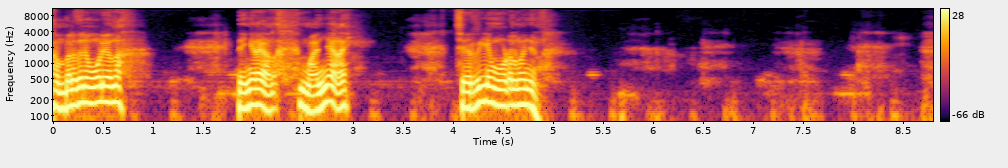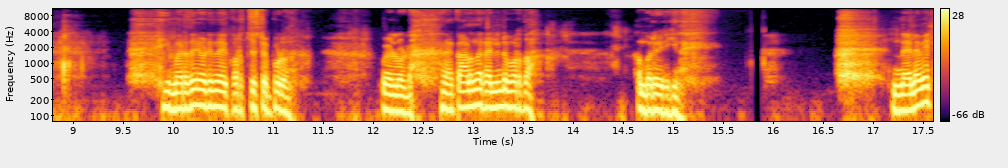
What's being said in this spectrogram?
അമ്പലത്തിന് മുകളിൽ വന്ന ഇങ്ങനെ കാണാം. മഞ്ഞാണേ. ചെറിയ മൂടൽ മഞ്ഞുണ്ട്. ഈ മരത്തിന് വേണ്ടി കുറച്ച് സ്റ്റെപ്പ് ഇടുന്നു. മുകളിലോട്ട് കാണുന്ന കല്ലിന്റെ പുറത്താ അമ്പലം ഇരിക്കുന്നത്. നിലവിൽ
